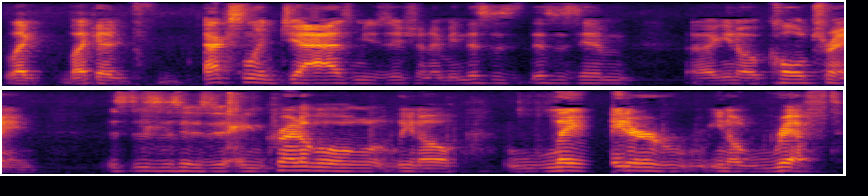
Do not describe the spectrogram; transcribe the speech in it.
like like a excellent jazz musician. I mean, this is this is him, uh, you know, Coltrane. This, this is his incredible, you know, later, you know, rift.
